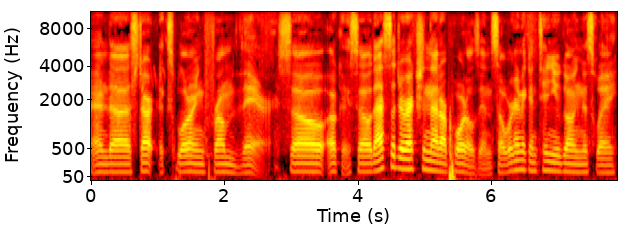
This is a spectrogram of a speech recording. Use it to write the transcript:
and uh, start exploring from there. So, okay, so that's the direction that our portal's in. So we're going to continue going this way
